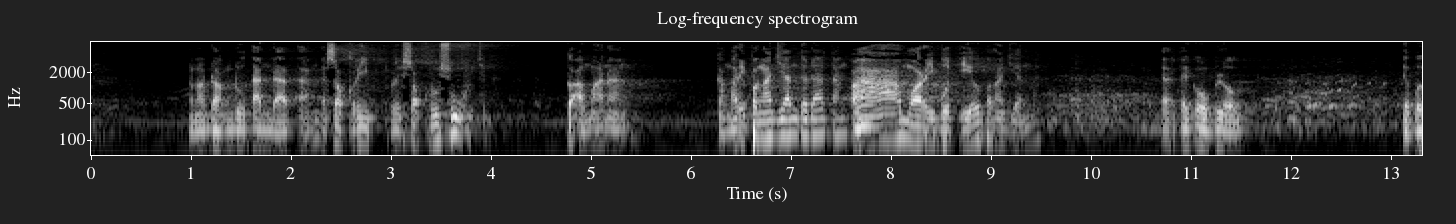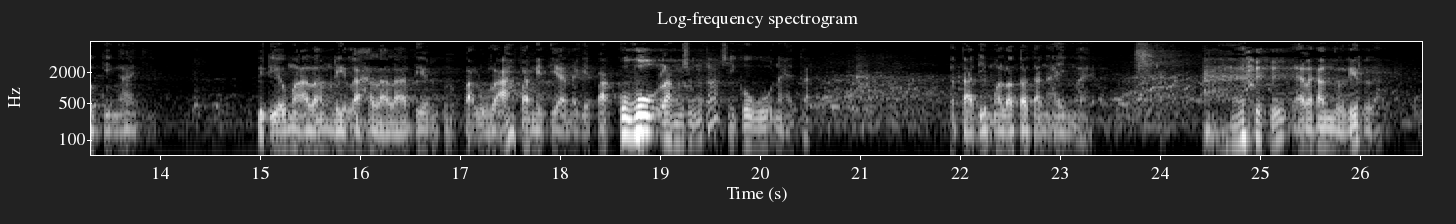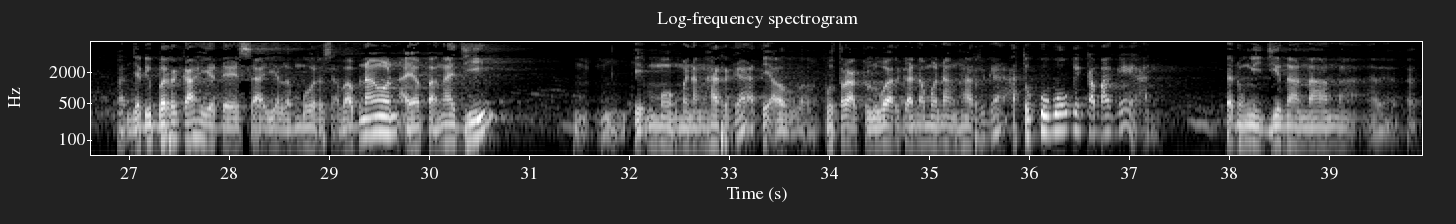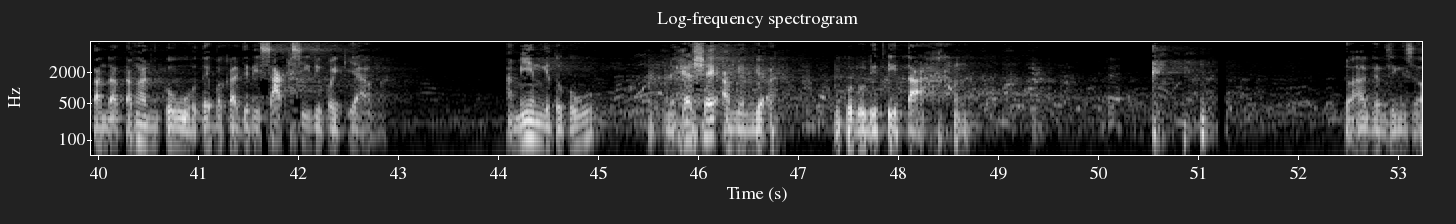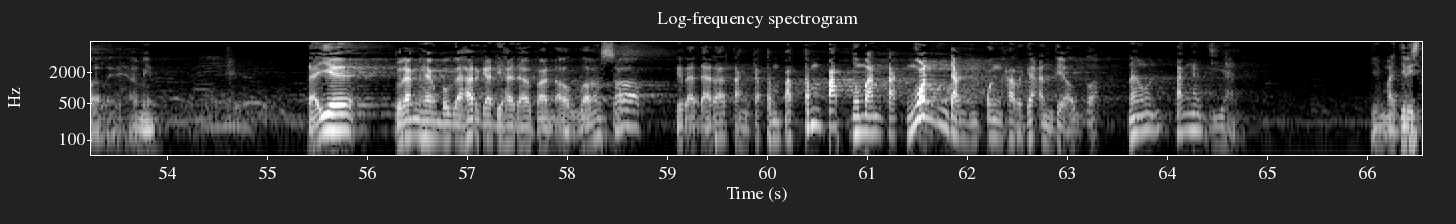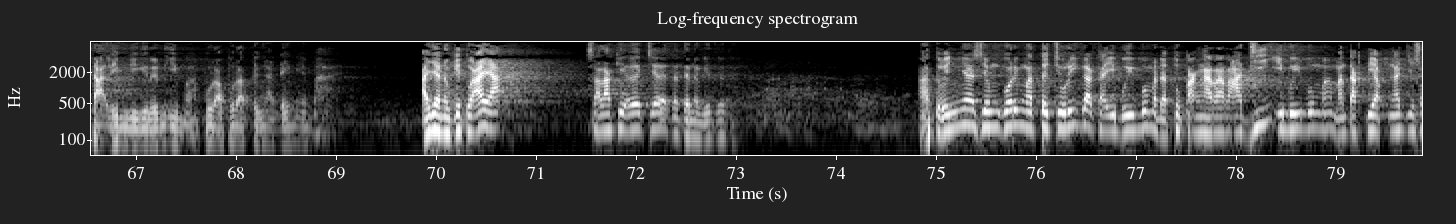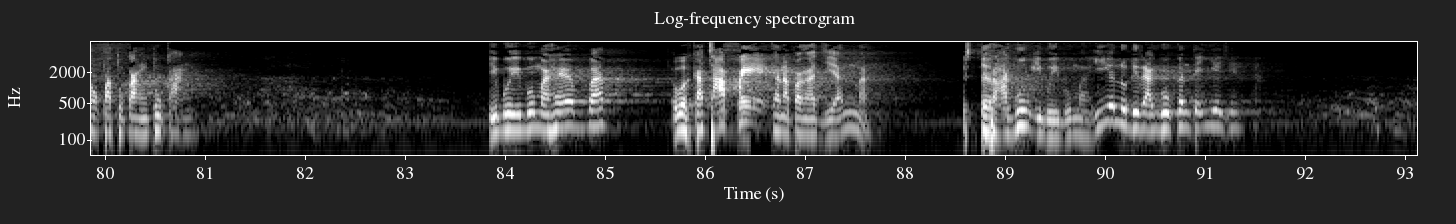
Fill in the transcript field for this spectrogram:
Karena dangdutan datang, sok rip, sok rusuh. Keamanan. Kamari pengajian tuh datang. Ah, mau ribut iya pengajian mah. RT goblok. Tebeki ngaji. Di dia mah alhamdulillah halaladir. Pak Lurah panitia lagi Pak Kuwu langsung tah si Kuwu nah eta. Tadi molototan aing wae. alhamdulillah. Pan jadi berkah ya desa ya lembur sabab naon aya pangaji Ki mau menang harga ti Allah. Putra keluarga na menang harga. Atau kubu ke kabagean. Dan nana tanda tangan kubu. Teh bakal jadi saksi di poin kiamat. Amin gitu. Ini hese amin ya. Di kudu dititah. Doakan sing soleh. Amin. Nah iya, kurang yang boga harga di hadapan Allah, sok kira datang ke tempat-tempat numantak ngondang penghargaan di Allah. Naon pengajian. Ya majelis taklim gigireun imah pura-pura tengah denge bae. Aya nu kitu aya. Salaki ece teh nu kitu. Atunya sim kuring mah teu curiga ka ibu-ibu mah da tukang ngararaji ibu-ibu mah mantak tiap ngaji sok tukang-tukang. Ibu-ibu mah hebat. Wah kacape karena pengajian mah. Teragu ibu-ibu mah. Iya nu diragukeun teh ieu sih.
